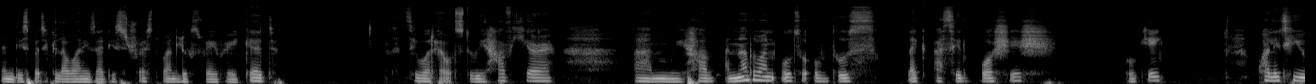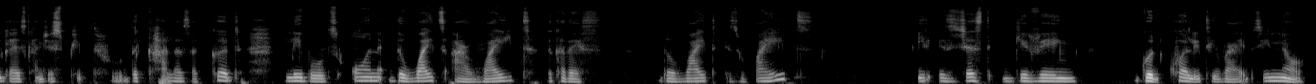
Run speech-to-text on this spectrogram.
then this particular one is a distressed one looks very very good let's see what else do we have here? Um we have another one also of those like acid washish okay. Quality you guys can just peep through. The colors are good. Labels on. The whites are white. Look at this. The white is white. It is just giving good quality vibes you know.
